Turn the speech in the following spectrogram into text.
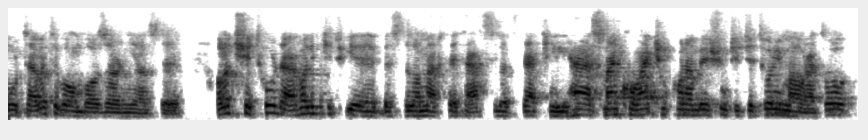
مرتبط با اون بازار نیاز داره. حالا چطور در حالی که توی به اصطلاح مقطع تحصیلات تکمیلی هست من کمک می‌کنم بهشون که چطور این مهارت ها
